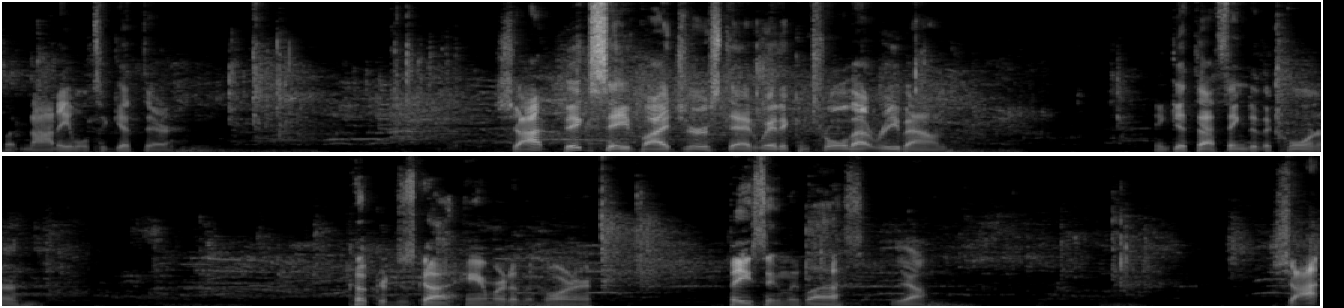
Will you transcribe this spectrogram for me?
but not able to get there. Shot, big save by Jerstead. Way to control that rebound and get that thing to the corner. Cooker just got hammered in the corner, facing the glass. Yeah. Shot.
